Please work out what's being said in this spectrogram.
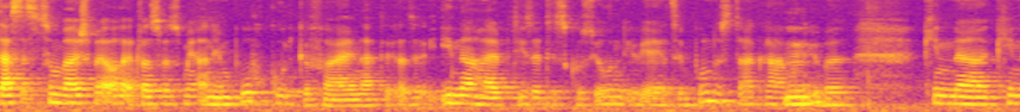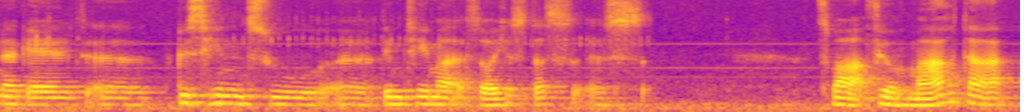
das ist zum Beispiel auch etwas, was mir an dem Buch gut gefallen hat. Also innerhalb dieser Diskussion, die wir jetzt im Bundestag haben, mhm. über Kinder, Kindergeld, äh, bis hin zu äh, dem Thema als solches, dass es zwar für Martha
